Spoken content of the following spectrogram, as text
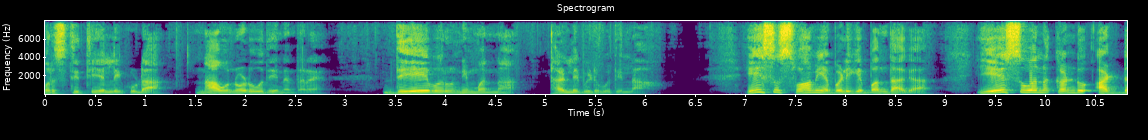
ಪರಿಸ್ಥಿತಿಯಲ್ಲಿ ಕೂಡ ನಾವು ನೋಡುವುದೇನೆಂದರೆ ದೇವರು ನಿಮ್ಮನ್ನು ತಳ್ಳಿಬಿಡುವುದಿಲ್ಲ. ಯೇಸು ಸ್ವಾಮಿಯ ಬಳಿಗೆ ಬಂದಾಗ ಏಸುವನ್ನು ಕಂಡು ಅಡ್ಡ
